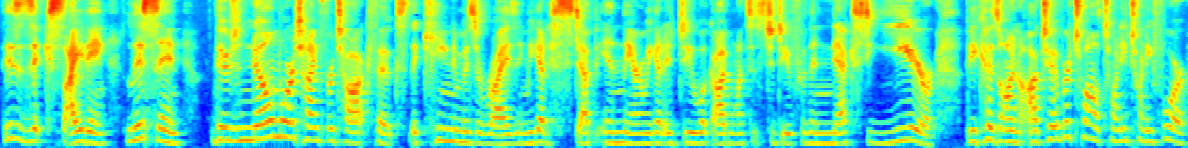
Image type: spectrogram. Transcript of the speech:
this is exciting. Listen there's no more time for talk, folks. The kingdom is arising. We got to step in there and we got to do what God wants us to do for the next year. Because on October 12, 2024,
